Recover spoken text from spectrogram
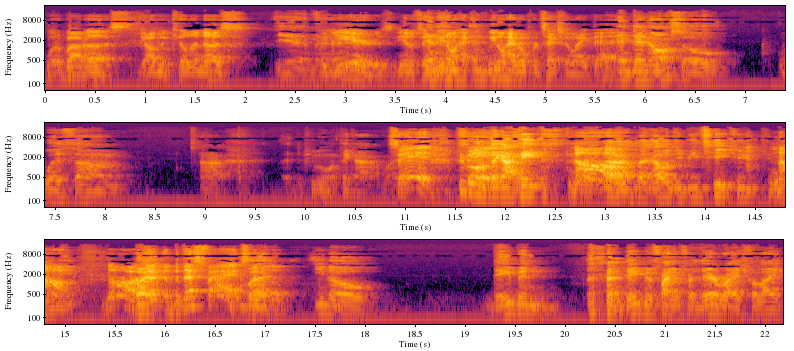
What about us? Y'all been killing us Yeah, man. for years. You know what I'm saying? And- we don't have we don't have no protection like that. And then also with um, uh, people won't think I like, Say it. people Say don't it. think I hate No. uh, the LGBTQ community. No, no, But- that, but that's facts. though. But you know, they've been they've been fighting for their rights for like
